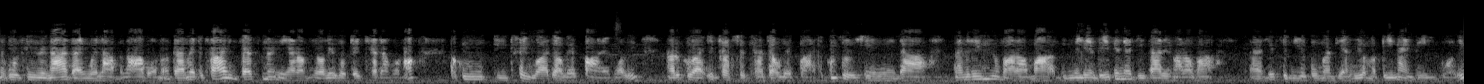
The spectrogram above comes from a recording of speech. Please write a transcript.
ငကိုစီစဉ်သားအတိုင်းဝင်လာမလားပေါ့နော်ဒါပေမဲ့တခြား investment တွေကတော့မျှော်လင့်လို့တိတ်ချက်တာပေါ့နော်အခုဒီ trade war ကြောင့်လည်းပါတယ်ပေါ့လေနောက်တစ်ခုက infrastructure ကြောင့်လည်းပါတယ်အခုဆိုလို့ရှိရင်ဒါမန္တလေးမြို့မှာတော့မှဒီ million bay တဲ့ data တွေမှာတော့မှအဲလက်စီမျိုးပုံမှန်ပြန်ပြီးတော့မပေးနိုင်သေးဘူးပေါ့လေ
